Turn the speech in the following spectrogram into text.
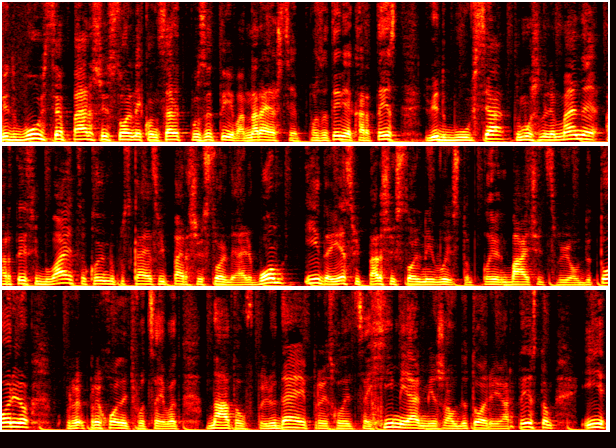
Відбувся перший сольний концерт позитива. Нарешті позитив як артист відбувся, тому що для мене артист відбувається, коли він випускає свій перший сольний альбом і дає свій перший сольний виступ, коли він бачить свою аудиторію, приходить в оцей от натовп людей, приходить ця хімія між аудиторією і артистом, і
